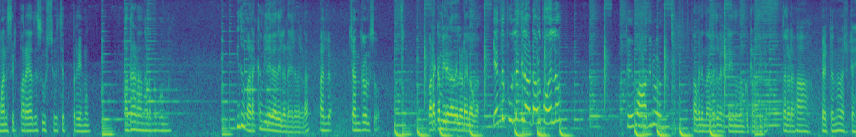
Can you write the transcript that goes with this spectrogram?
മനസ്സിൽ പറയാതെ സൂക്ഷിച്ചു വെച്ച പ്രേമം അതാടാ നടന്നു പോകുന്നു ഇത് വടക്കം വീരഗാഥയിലെ ഡയലോഗടാ അല്ല ചന്ദ്രോത്സവം. വടക്കം വീരഗാഥയിലെ ഡയലോഗാ എന്ത് പുല്ലെങ്കിലാവട്ടെ അവൾ പോയല്ലോ? ദേ വാതിൽ പറഞ്ഞു അവന് നല്ലത് വരട്ടെ എന്ന് നമുക്ക് പ്രാർത്ഥിക്കാം. നല്ലടാ ആ പെട്ടെന്ന് വരട്ടെ.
